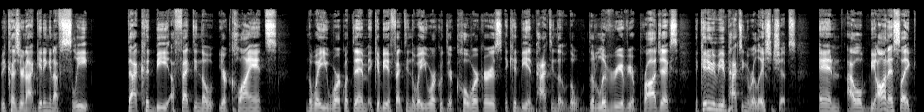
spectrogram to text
because you're not getting enough sleep, that could be affecting the, your clients' the way you work with them. It could be affecting the way you work with your coworkers. It could be impacting the, the, the delivery of your projects. It could even be impacting your relationships. And I will be honest, like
